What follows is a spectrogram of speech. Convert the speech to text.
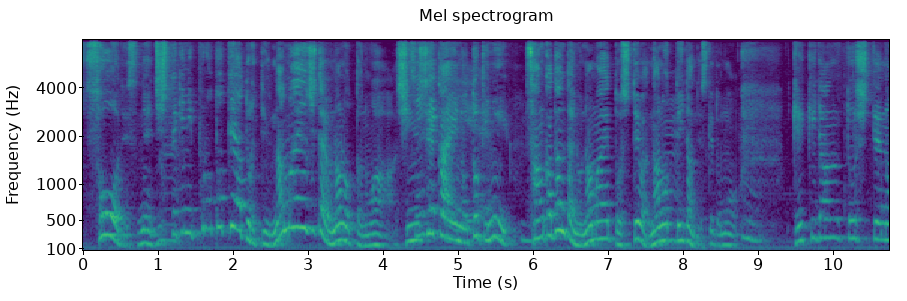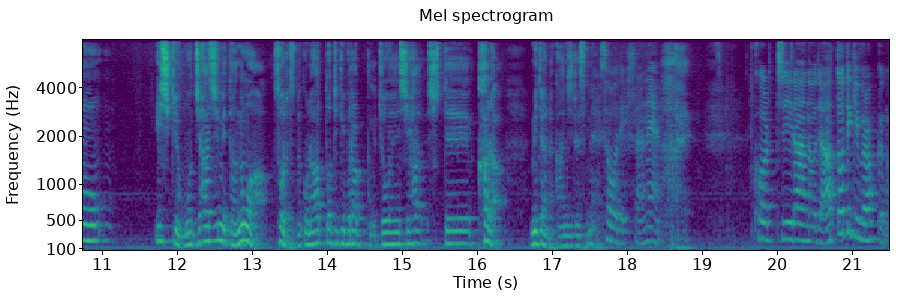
そうですね。実質的にプロトテアトルっていう名前自体を名乗ったのは新世界の時に参加団体の名前としては名乗っていたんですけども、劇団としての意識を持ち始めたのはそうですねこの「圧倒的ブラック」上演しはしてからみたいな感じですね。そうでしたね。はい。こちらのじゃあ圧倒的ブラックの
